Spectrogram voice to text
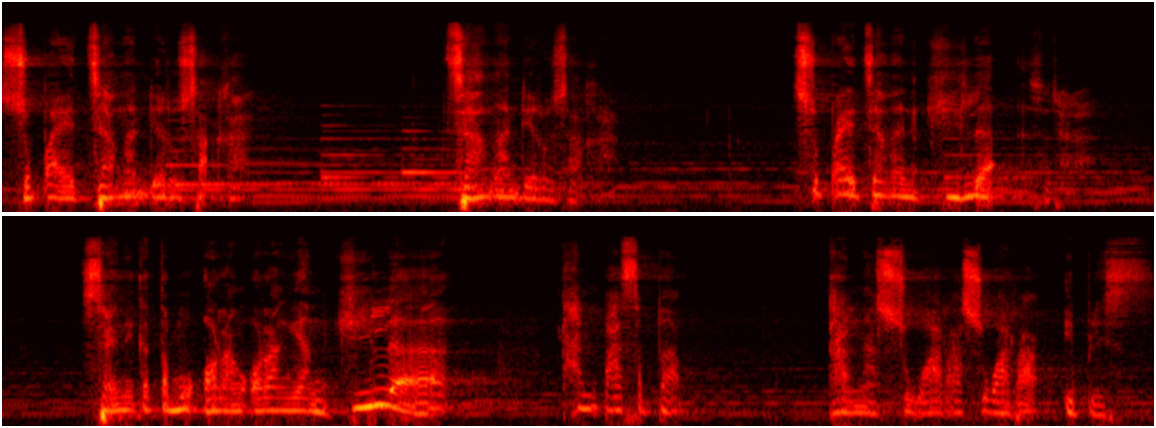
Supaya jangan dirusakkan. Jangan dirusakkan. Supaya jangan gila saudara. Saya ini ketemu orang-orang yang gila tanpa sebab. Karena suara-suara iblis.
